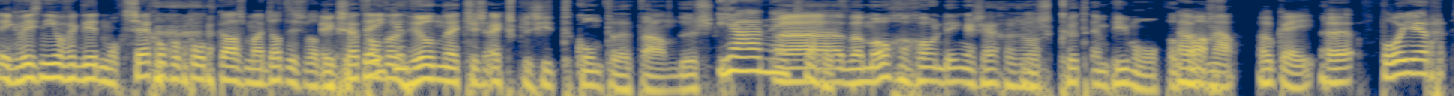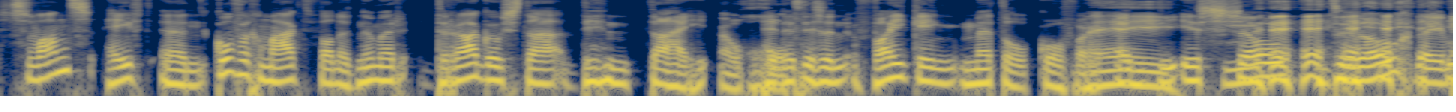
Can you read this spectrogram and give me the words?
ik wist niet of ik dit mocht zeggen op een podcast, maar dat is wat Ik het zet betekent. altijd heel netjes expliciet content aan. Dus Ja, nee, ik eh, we mogen gewoon dingen zeggen zoals kut en piemel. Dat Oh, mag. Nou, oké. Eh Feuer Swans heeft een cover gemaakt van het nummer Dragosta Dintai. oh god. En het is een Viking metal cover. Nee. En die is zo Nee. droog dat je hem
